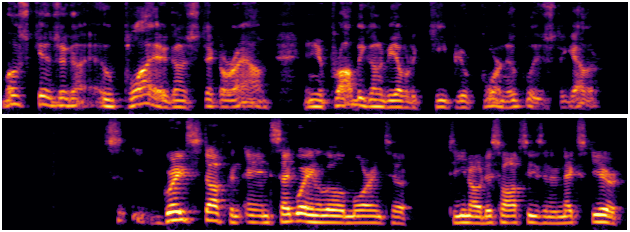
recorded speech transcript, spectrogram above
most kids are going who play are going to stick around, and you're probably going to be able to keep your core nucleus together. Great stuff, and, and segueing a little more into to you know this offseason and next year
